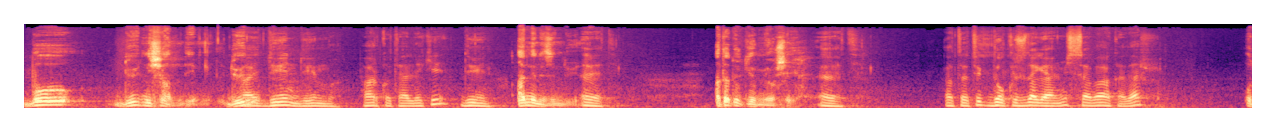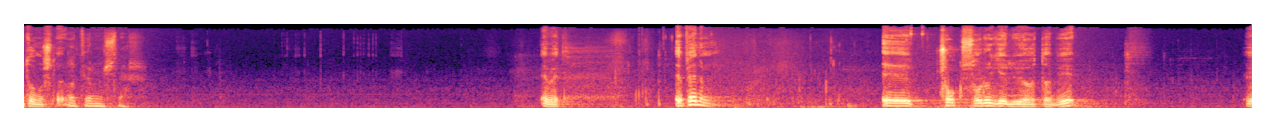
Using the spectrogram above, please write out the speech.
Bu düğün nişan mi? Düğün Ay, düğün, düğün bu. Park Otel'deki düğün. annenizin düğünü. Evet, Atatürk gömüyor şeye. evet. Atatürk 9'da gelmiş sabaha kadar Oturmuşlar. oturmuşlar. Evet. Efendim, e, çok soru geliyor tabii. E,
